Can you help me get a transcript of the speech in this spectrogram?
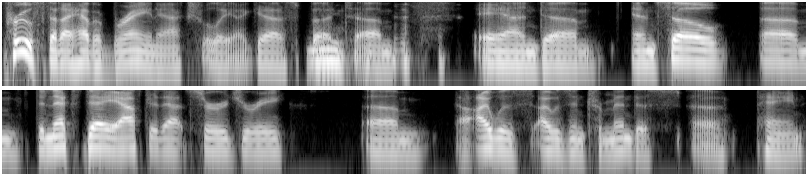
proof that I have a brain, actually, I guess. But um, and um, and so um, the next day after that surgery, um, I was I was in tremendous uh, pain,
